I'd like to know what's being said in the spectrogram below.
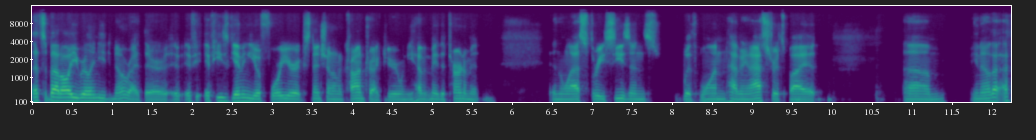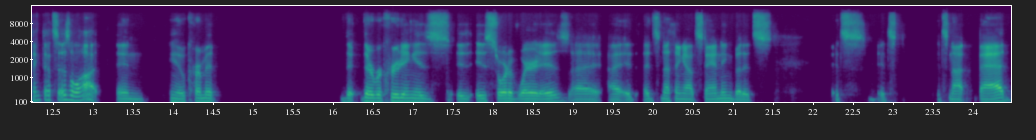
that's about all you really need to know right there. If if he's giving you a four year extension on a contract year when you haven't made the tournament in the last three seasons, with one having an asterisk by it, um, you know that I think that says a lot. And you know, Kermit, th- their recruiting is, is is sort of where it is. I, I it, it's nothing outstanding, but it's it's it's it's not bad.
